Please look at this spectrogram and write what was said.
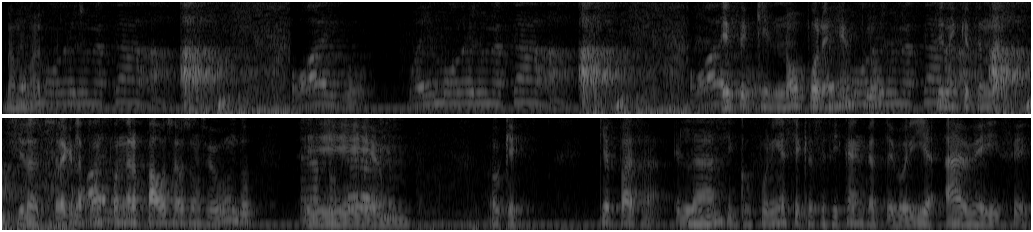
vamos a mover una caja o algo. Pueden mover una caja. Ese que no, por ejemplo, tienen que tener... Si la- ¿Será que le podemos poner pausa hace un segundo? Eh, ok, ¿qué pasa? Las psicofonías se clasifican en categoría A, B y C.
